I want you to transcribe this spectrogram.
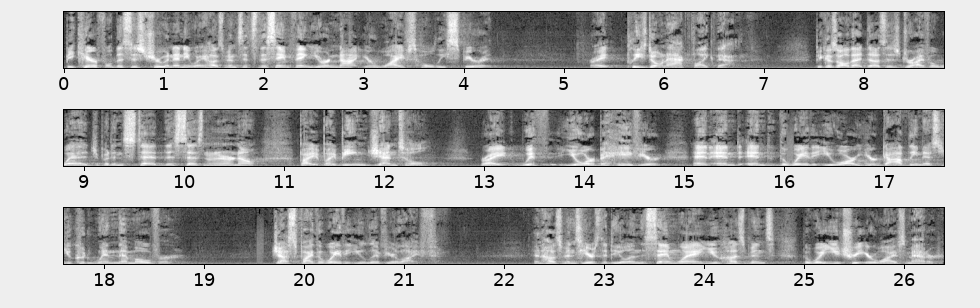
Be careful. This is true in any way. Husbands, it's the same thing. You're not your wife's Holy Spirit, right? Please don't act like that because all that does is drive a wedge. But instead, this says, no, no, no, no. By, by being gentle, right, with your behavior and, and, and the way that you are, your godliness, you could win them over just by the way that you live your life. And husbands, here's the deal. In the same way, you husbands, the way you treat your wives matter.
